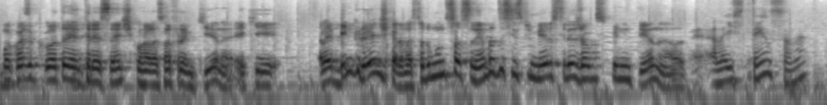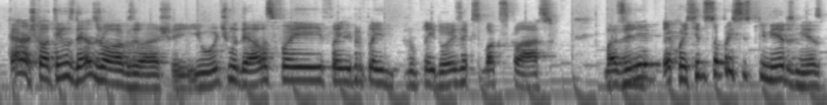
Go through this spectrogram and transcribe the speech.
Uma coisa outra interessante com relação à franquia, né, é que ela é bem grande, cara, mas todo mundo só se lembra desses primeiros três jogos do Super Nintendo, né? Ela, Ela é extensa, né? cara, acho que ela tem uns 10 jogos, eu acho. E o último delas foi, foi ali pro Play, pro Play 2 e Xbox clássico. Mas ele é conhecido só por esses primeiros mesmo.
